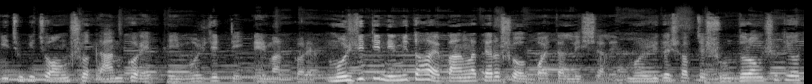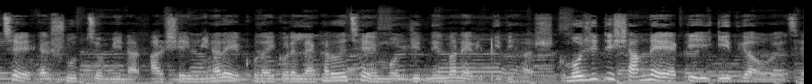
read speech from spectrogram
কিছু কিছু অংশ দান করে এই মসজিদটি নির্মাণ করেন। মসজিদটি নির্মিত হয় বাংলা তেরোশো পঁয়তাল্লিশ সালে। মসজিদের সবচেয়ে সুন্দর অংশটি হচ্ছে এর সুউচ্চ মিনার। আর সেই মিনারে খোদাই করে লেখা রয়েছে মসজিদ নির্মাণের ইতিহাস। মসজিদটির সামনে একটি ঈদগাহ রয়েছে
